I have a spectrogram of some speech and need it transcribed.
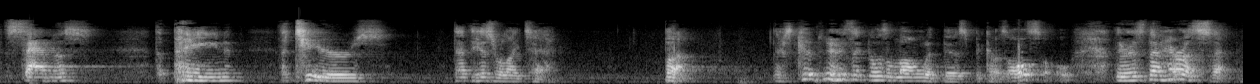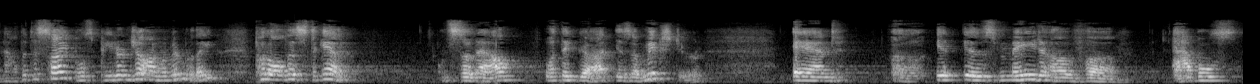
the sadness, the pain, the tears that the Israelites had. But there's good news that goes along with this because also there is the Haroset. Now the disciples, Peter and John, remember they put all this together. And so now what they've got is a mixture and uh, it is made of um, apples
